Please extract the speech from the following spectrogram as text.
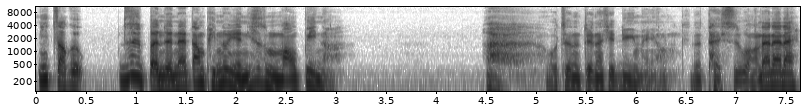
你找个日本人来当评论员，你是什么毛病啊？啊，我真的对那些绿媒哈，真的太失望。来来来。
